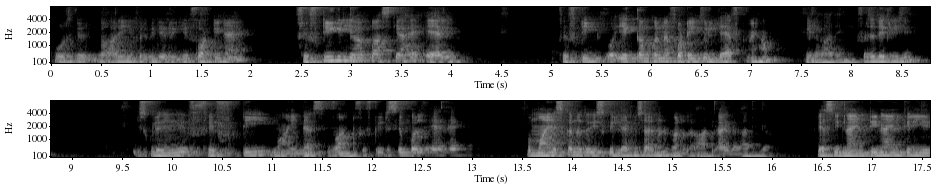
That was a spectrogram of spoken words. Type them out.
कोर्स के बाहर ही फिर भी देख लीजिए फोर्टी नाइन फिफ्टी के लिए हमारे पास क्या है? एल फिफ्टी और एक कम करना फोर्टी तो लेफ़्ट में हम ये लगा देंगे। फिर से देख लीजिए। इसको लिखेंगे fifty minus one fifty symbol L है। और माइनस करना तो इसके लेफ़्ट साइड में वन लगा दिया आई लगा दिया। ऐसी नाइन्टी नाइन के लिए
